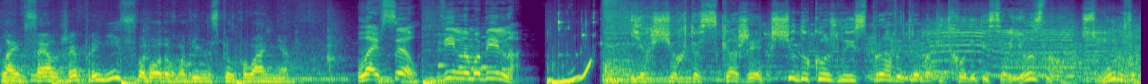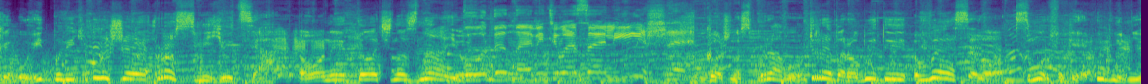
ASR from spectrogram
Лайфсел вже приніс свободу в мобільне спілкування. Лайфсел. Вільно мобільно. Якщо хтось скаже, що до кожної справи треба підходити серйозно, смурфики у відповідь лише розсміються. Вони точно знають. Буде навіть веселіше. Кожну справу треба робити весело. Смурфики у будні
